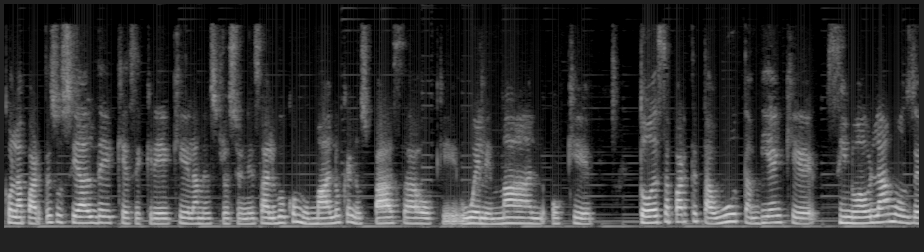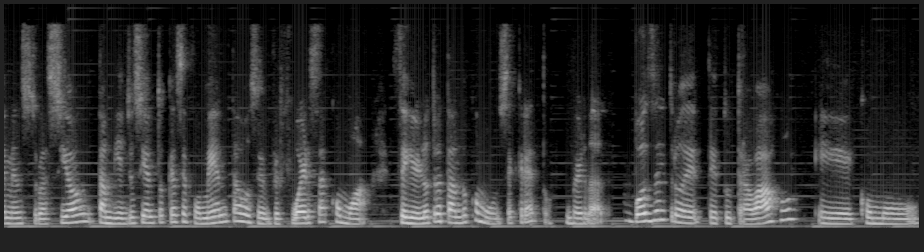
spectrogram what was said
con la parte social de que se cree que la menstruación es algo como malo que nos pasa o que huele mal o que toda esta parte tabú también que si no hablamos de menstruación, también yo siento que se fomenta o se refuerza como a seguirlo tratando como un secreto, ¿verdad? Vos dentro de, tu trabajo eh, como,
